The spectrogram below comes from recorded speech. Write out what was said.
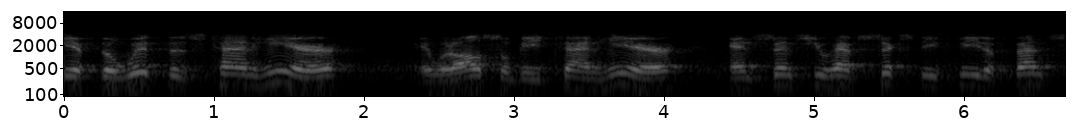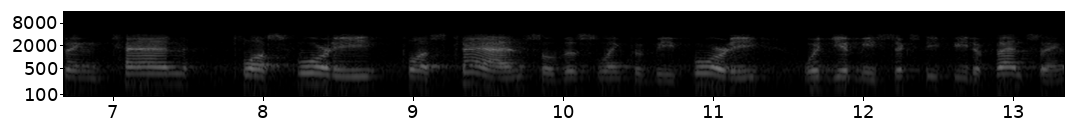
If the width is ten here, it would also be ten here, and since you have sixty feet of fencing, ten plus forty plus ten, so this length would be forty, would give me sixty feet of fencing.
